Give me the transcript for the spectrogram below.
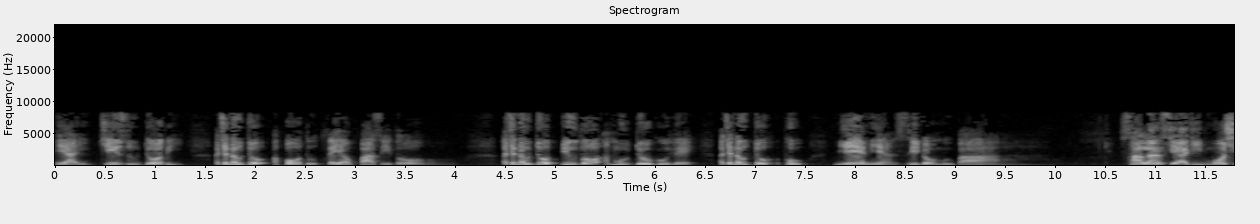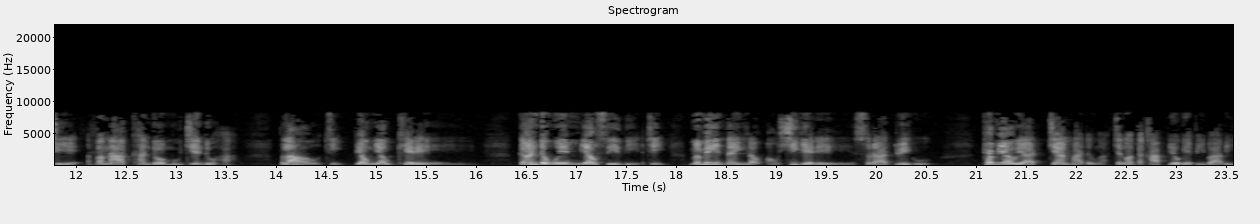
ဘုရားဤကျေးဇူးတော်သည်အကျွန်ုပ်တို့အပေါ်သို့သက်ရောက်ပါစေသော အကျွန်ုပ်တို့ပြုသောအမှုတို့ကိုလည်းအကျွန်ုပ်တို့အဖို့မြဲမြံစေတော်မူပါဆာလံဆရာကြီးမောရှိရဲ့အသနာခံတော်မူခြင်းတို့ဟာဘလောက်အထိပြောင်မြောက်ခဲ့တယ်ဂန္ဓဝင်မြောက်စီသည့်အထိမမေ့နိုင်လောက်အောင်ရှိခဲ့တယ်ဆိုတာတွေ့ကိုထွက်မြောက်ရာကြမ်းမှတုန်းကကျွန်တော်တခါပြောခဲ့ပြီးပါပြီ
